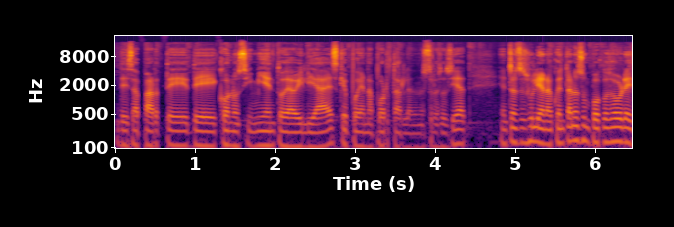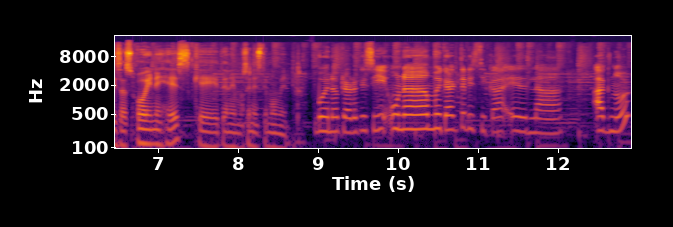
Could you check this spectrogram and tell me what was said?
de esa parte de conocimiento, de habilidades que pueden aportarle a nuestra sociedad. Entonces, Juliana, cuéntanos un poco sobre esas ONGs que tenemos en este momento. Bueno, claro que sí. Una muy característica es la ACNUR,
